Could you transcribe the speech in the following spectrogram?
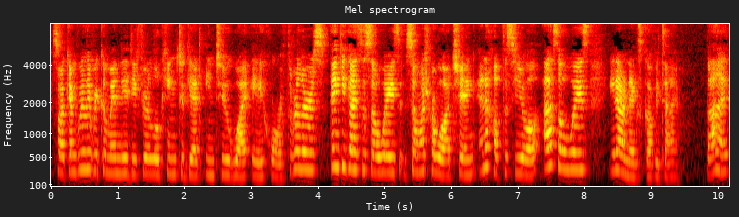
so I can really recommend it if you're looking to get into YA horror thrillers. Thank you guys as always so much for watching, and I hope to see you all, as always, in our next coffee time. Bye!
